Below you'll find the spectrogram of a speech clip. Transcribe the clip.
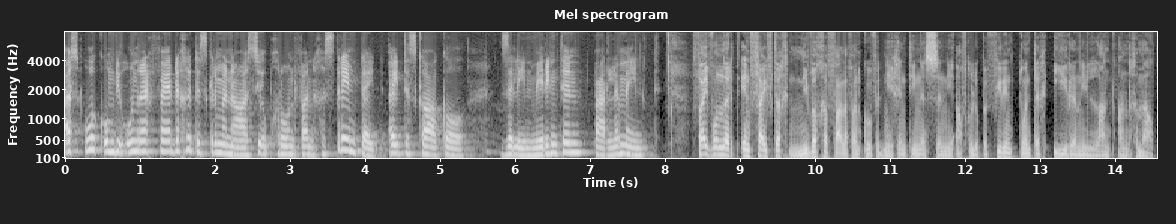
as ook om die onregverdige diskriminasie op grond van gestremdheid uit te skakel. Zelin Merrington, Parlement. 550 nuwe gevalle van COVID-19 is in die afgelope 24 ure in die land aangemeld.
